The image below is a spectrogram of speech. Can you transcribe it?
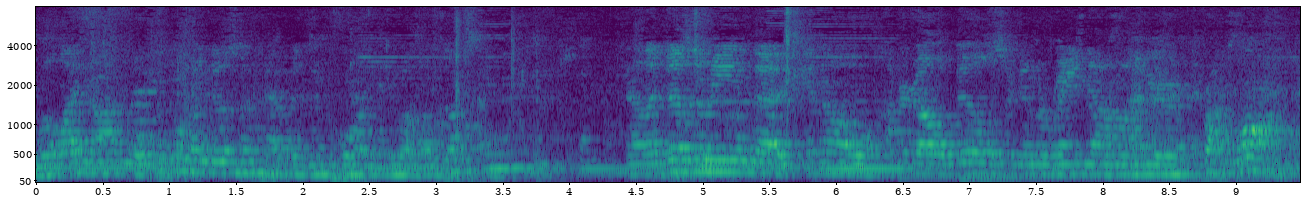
Will I not open the windows of heaven and pour you out a blessing? Now that doesn't mean that you know hundred dollar bills are going to rain down on your front lawn.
